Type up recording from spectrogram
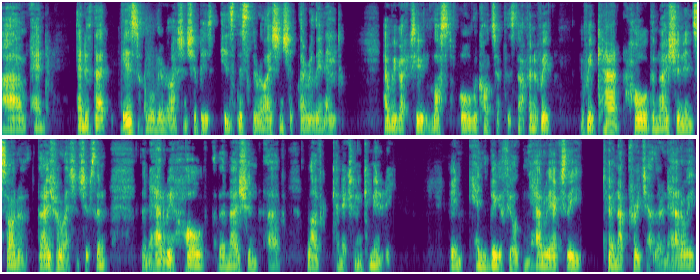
Um, and and if that is all their relationship is, is this the relationship they really need? Have we actually lost all the concept of stuff? And if we if we can't hold the notion inside of those relationships, then then how do we hold the notion of love, connection, and community in in the bigger field? And how do we actually turn up for each other? And how do we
